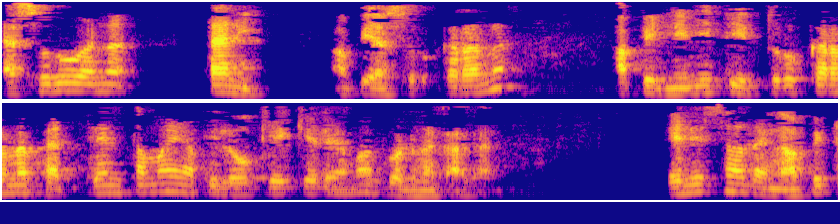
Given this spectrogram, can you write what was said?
ඇසුරු වෙන තැනින්. අපි ඇසුරු කරන අපි නිමිති ඉතුරු කරන පැත්තෙන් තමයි අපි ලෝකය කියලා යමක් ගොඩනගා ගන්න. ඒ නිසා දැන් අපිට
